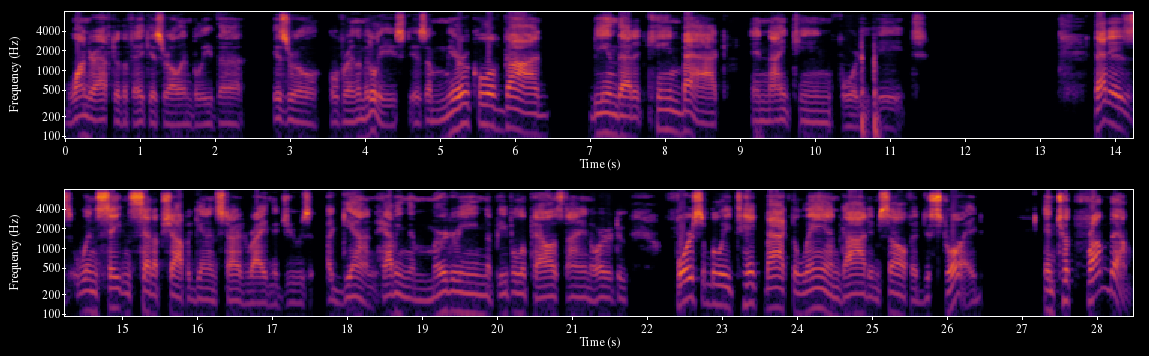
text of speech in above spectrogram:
wander after the fake Israel and believe the Israel over in the Middle East is a miracle of God being that it came back in 1948. That is when Satan set up shop again and started riding the Jews again, having them murdering the people of Palestine in order to forcibly take back the land God Himself had destroyed and took from them.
